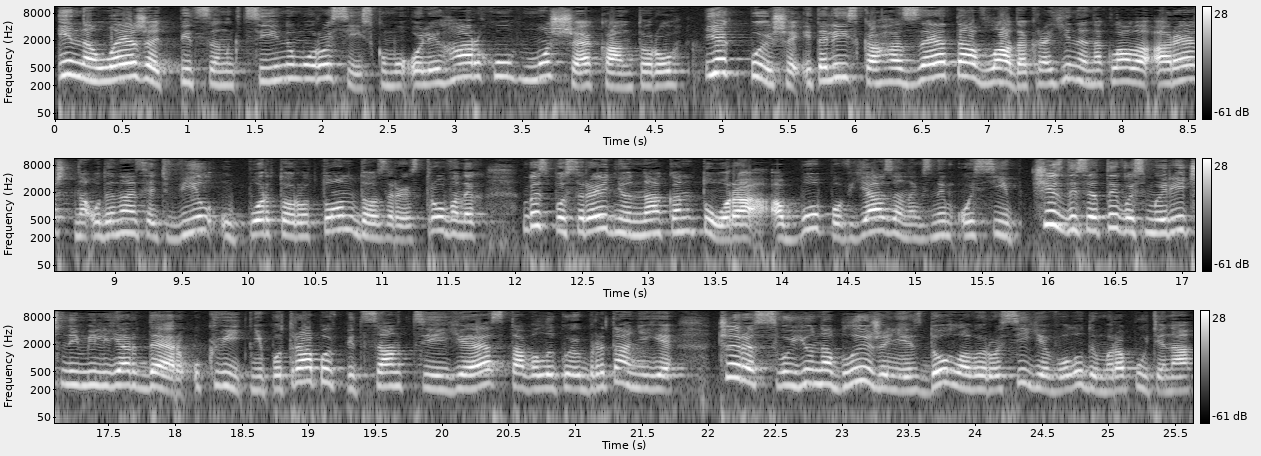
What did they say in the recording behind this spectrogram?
і належать підсанкційному російському олігарху Моше Кантору. Як пише італійська газета, влада країни наклала арешт на 11 віл у Порто-Ротондо, зареєстрованих безпосередньо на Кантора або пов'язаних з ним осіб. 68-річний мільярдер у квітні потрапив під санкції ЄС та Великої Британії через свою наближеність до глави Росії Володимира Путіна.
